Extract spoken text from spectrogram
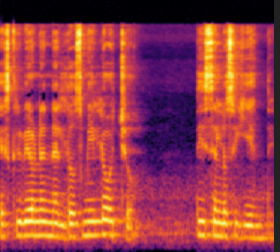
escribieron en el 2008 dicen lo siguiente.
